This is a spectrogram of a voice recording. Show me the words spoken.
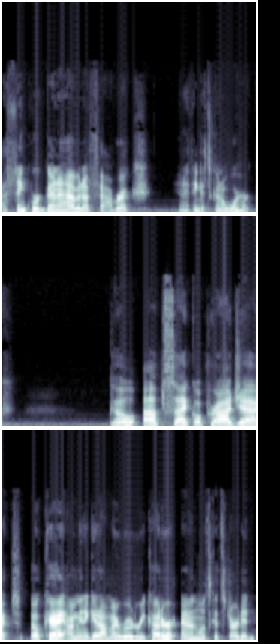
I think we're going to have enough fabric and I think it's going to work. Go upcycle project. Okay, I'm going to get out my rotary cutter and let's get started.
